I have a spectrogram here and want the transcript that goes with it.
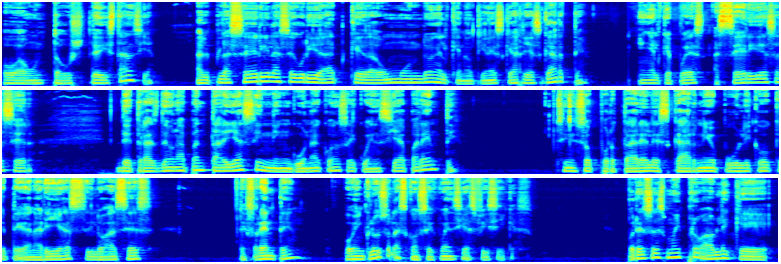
o a un touch de distancia, al placer y la seguridad que da un mundo en el que no tienes que arriesgarte, en el que puedes hacer y deshacer detrás de una pantalla sin ninguna consecuencia aparente, sin soportar el escarnio público que te ganarías si lo haces de frente o incluso las consecuencias físicas. Por eso es muy probable que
